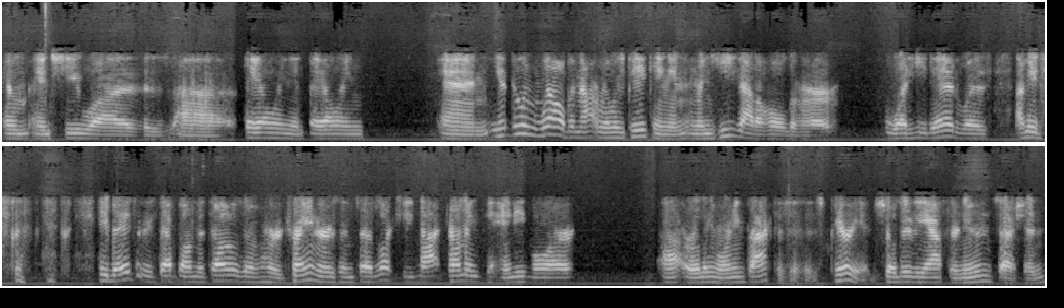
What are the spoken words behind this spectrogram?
and and she was uh failing and failing and you know doing well but not really peaking. And when he got a hold of her what he did was i mean he basically stepped on the toes of her trainers and said, "Look, she's not coming to any more uh, early morning practices. Period. She'll do the afternoon session,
